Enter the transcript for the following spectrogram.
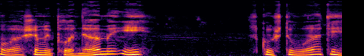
Вашими плодами і скуштувати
